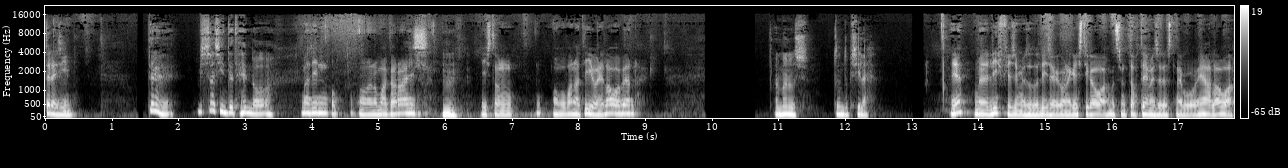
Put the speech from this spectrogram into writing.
tere, Siim. tere, mis sa siin teed, Henno ma siin olen oma garaažis, mm.? istun oma vana diivani laua peal. on mõnus, tundub sile. jah, me lihvisime seda Liisaga kunagi hästi kaua, mõtlesime, et oh, teeme sellest nagu hea laua.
